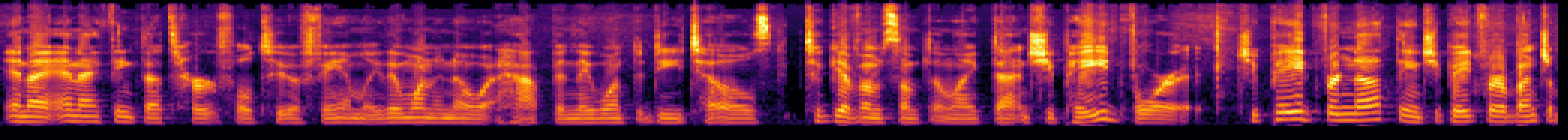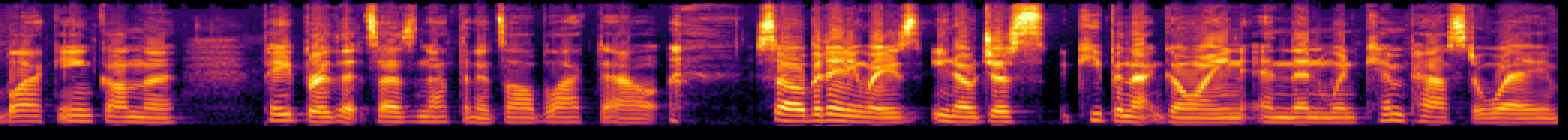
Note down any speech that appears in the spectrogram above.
And I, and I think that's hurtful to a family. They want to know what happened. They want the details to give them something like that. And she paid for it. She paid for nothing. She paid for a bunch of black ink on the paper that says nothing. It's all blacked out. So, but anyways, you know, just keeping that going. And then when Kim passed away,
